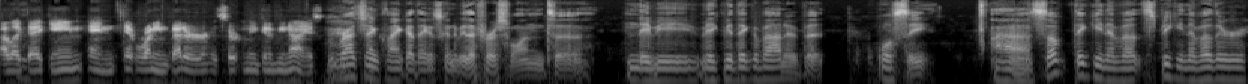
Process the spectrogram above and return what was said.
I like that game, and it running better is certainly gonna be nice. Ratchet and Clank, I think, is going to be the first one to maybe make me think about it, but we'll see. Uh, so thinking about, speaking of other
